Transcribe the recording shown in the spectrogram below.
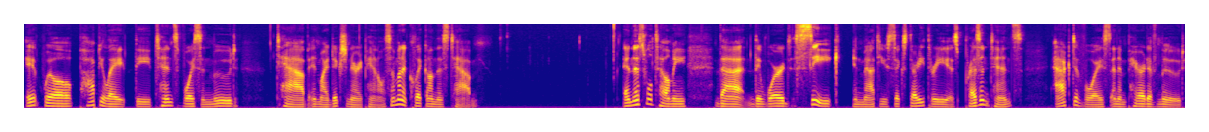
it will populate the tense, voice, and mood tab in my dictionary panel. So I'm going to click on this tab. And this will tell me that the word seek in Matthew 6:33 is present tense active voice, and imperative mood.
